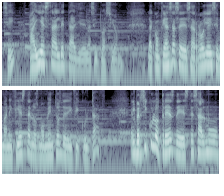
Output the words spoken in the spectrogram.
¿Sí? Ahí está el detalle de la situación. La confianza se desarrolla y se manifiesta en los momentos de dificultad. El versículo 3 de este salmo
